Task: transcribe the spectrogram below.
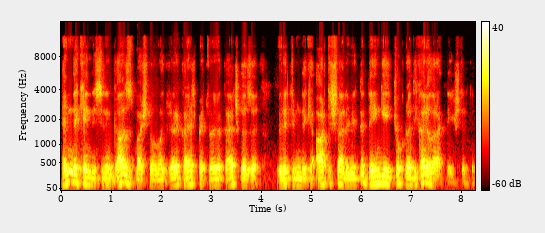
hem de kendisinin gaz başta olmak üzere kayaç petrol ve kayaç gazı üretimindeki artışlarla birlikte dengeyi çok radikal olarak değiştirdi.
